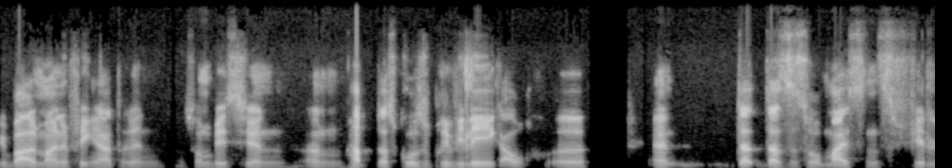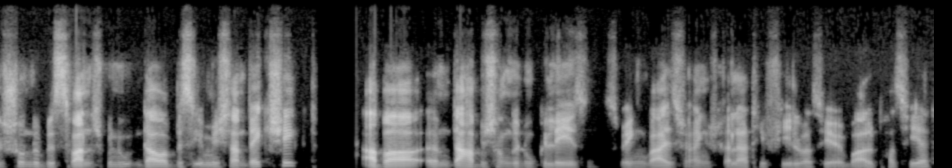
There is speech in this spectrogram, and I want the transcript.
überall meine Finger drin, so ein bisschen. Ähm, habe das große Privileg auch, äh, äh, da, dass es so meistens Viertelstunde bis 20 Minuten dauert, bis ihr mich dann wegschickt. Aber ähm, da habe ich schon genug gelesen. Deswegen weiß ich eigentlich relativ viel, was hier überall passiert.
